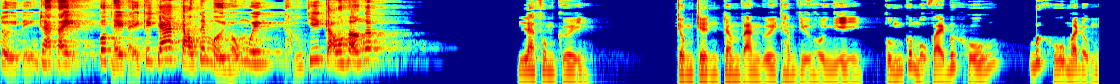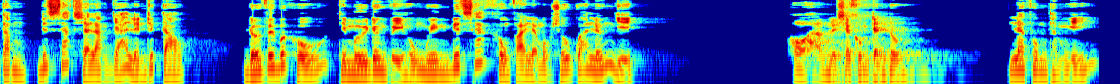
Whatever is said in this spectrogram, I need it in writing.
tùy tiện ra tay, có thể đẩy cái giá cao tới 10 hỗn nguyên, thậm chí cao hơn á. La Phong cười. Trong trên trăm vạn người tham dự hội nghị, cũng có một vài bất hủ. Bất hủ mà động tâm, đích xác sẽ làm giá lên rất cao. Đối với bất hủ thì 10 đơn vị hỗn nguyên đích xác không phải là một số quá lớn gì. Họ hẳn là sẽ không tranh đâu. La Phong thầm nghĩ.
